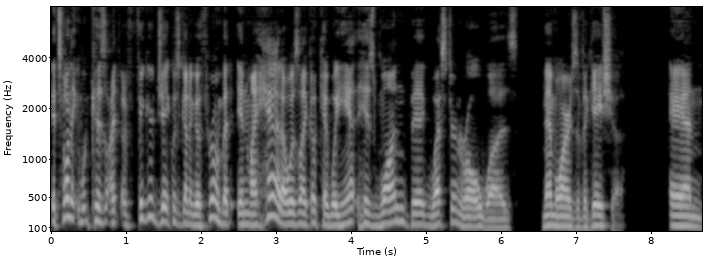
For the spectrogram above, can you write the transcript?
it's funny because I I figured Jake was going to go through them, but in my head I was like, okay, well, he had, his one big Western role was Memoirs of a Geisha, and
